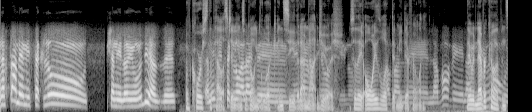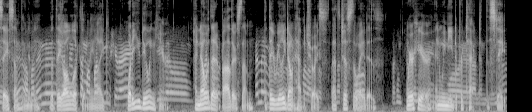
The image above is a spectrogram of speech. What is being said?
מן הסתם הם יסתכלו Of course, the Palestinians are going to look and see that I'm not Jewish, so they always looked at me differently. They would never come up and say something to me, but they all looked at me like, What are you doing here? I know that it bothers them, but they really don't have a choice. That's just the way it is. We're here, and we need to protect the state.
